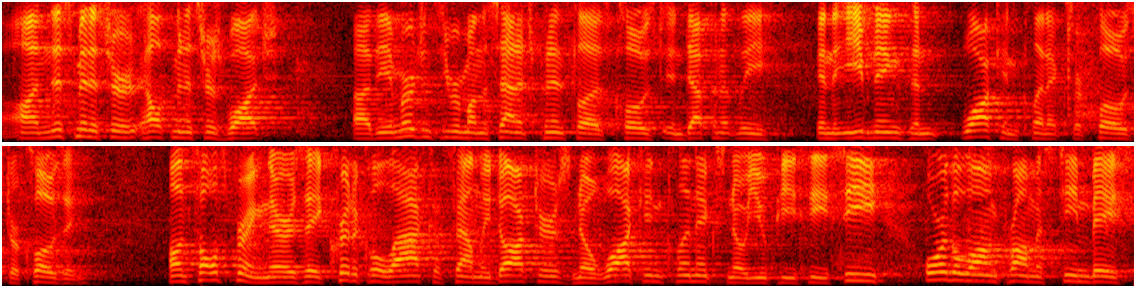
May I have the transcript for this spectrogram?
On this minister, health minister's watch, uh, the emergency room on the Saanich Peninsula is closed indefinitely in the evenings, and walk-in clinics are closed or closing. On Salt Spring, there is a critical lack of family doctors, no walk-in clinics, no UPCC, or the long-promised team-based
